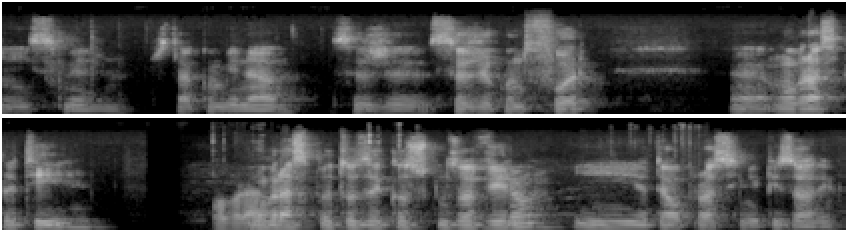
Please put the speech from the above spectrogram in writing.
É isso mesmo, está combinado, seja, seja quando for. Uh, um abraço para ti, Um um abraço. abraço para todos aqueles que nos ouviram e até ao próximo episódio.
